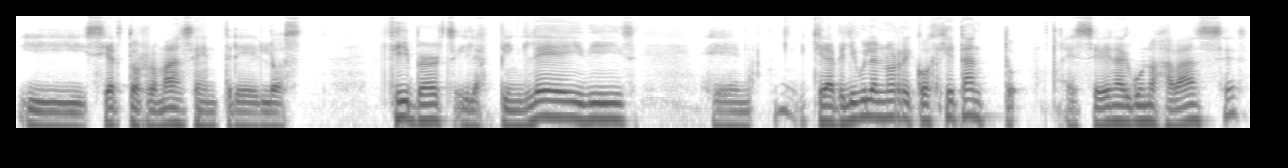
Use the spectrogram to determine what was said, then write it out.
y ciertos romances entre los Thieberts y las Pink Ladies que la película no recoge tanto. Eh, se ven algunos avances,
